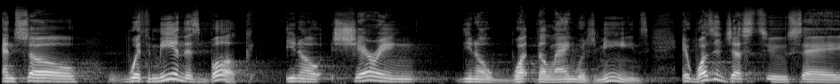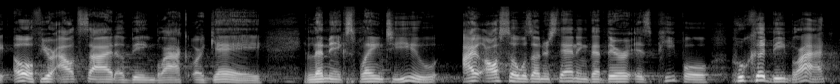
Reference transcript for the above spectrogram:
and so with me in this book, you know, sharing you know what the language means it wasn't just to say oh if you're outside of being black or gay let me explain to you. I also was understanding that there is people who could be black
